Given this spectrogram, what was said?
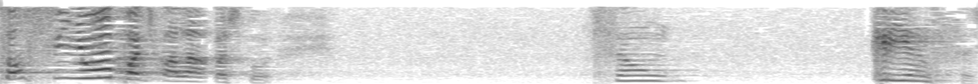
Só o senhor pode falar, pastor são crianças.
